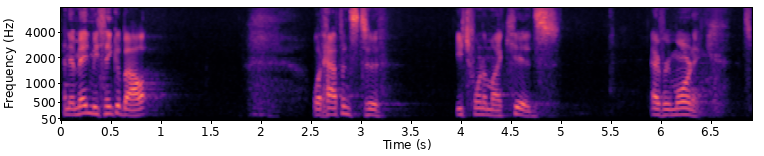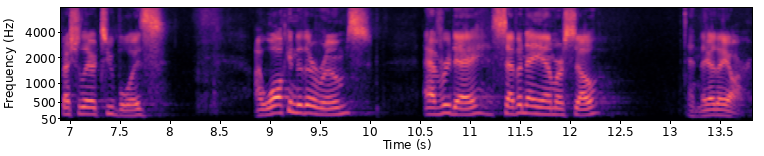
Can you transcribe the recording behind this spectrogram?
And it made me think about what happens to each one of my kids every morning, especially our two boys. I walk into their rooms every day, 7 a.m. or so, and there they are,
